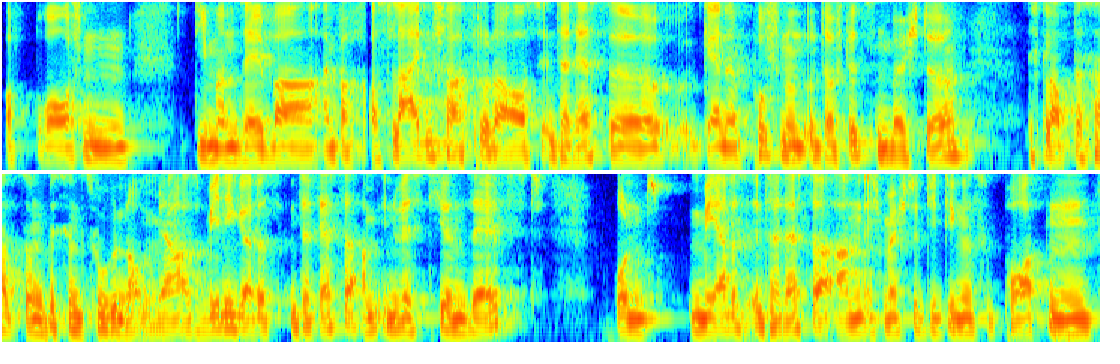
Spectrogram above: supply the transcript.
auf Branchen, die man selber einfach aus Leidenschaft oder aus Interesse gerne pushen und unterstützen möchte ich glaube, das hat so ein bisschen zugenommen. Ja, also weniger das Interesse am Investieren selbst und mehr das Interesse an, ich möchte die Dinge supporten,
